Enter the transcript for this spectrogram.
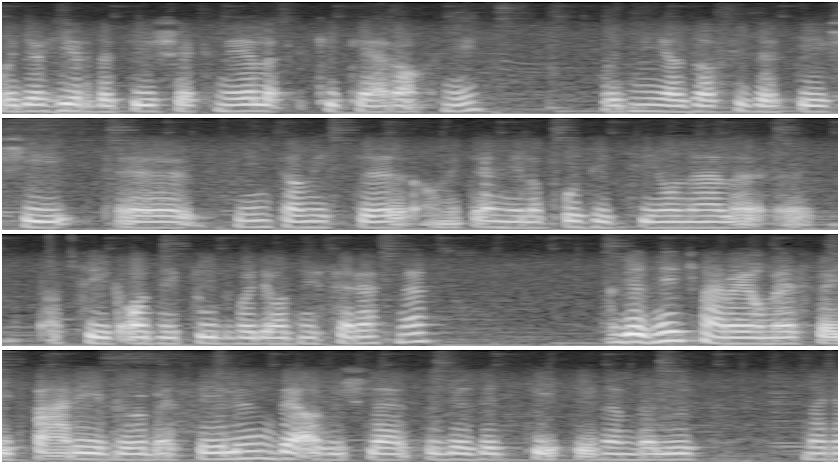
hogy a hirdetéseknél ki kell rakni, hogy mi az a fizetési szint, amit, amit ennél a pozíciónál a cég adni tud, vagy adni szeretne. Ugye ez nincs már olyan messze, itt pár évről beszélünk, de az is lehet, hogy ez egy két éven belül meg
